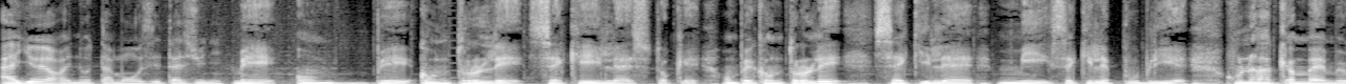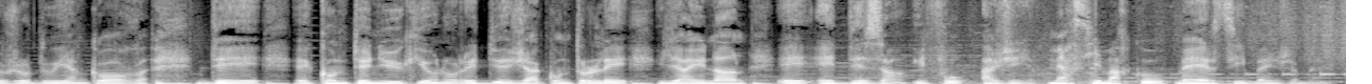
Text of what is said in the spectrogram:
ailleurs et notamment aux États-Unis? Mais on peut contrôler ce qu'il est stocké, on peut contrôler ce qu'il est mis, ce qu'il est publié. On a quand même aujourd'hui encore des euh, contenus qu'on aurait déjà contrôlés il y a un an et, et des ans. Il faut agir. Merci Marco. Merci Benjamin.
